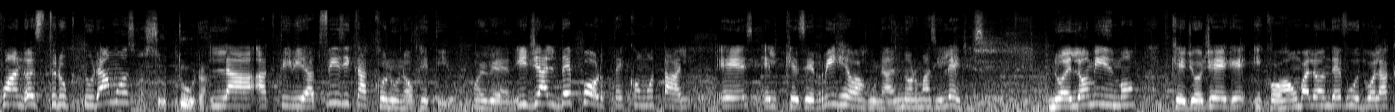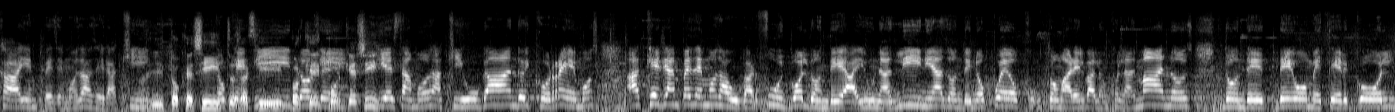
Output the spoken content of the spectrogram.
cuando estructuramos Una estructura. la actividad física con un objetivo. Muy bien. Y ya el deporte como tal es el que se rige bajo unas normas y leyes. No es lo mismo que yo llegue y coja un balón de fútbol acá y empecemos a hacer aquí. Ahí toquecitos, aquí, porque, y, porque sí. Y estamos aquí jugando y corremos, a que ya empecemos a jugar fútbol donde hay unas líneas, donde no puedo tomar el balón con las manos, donde debo meter gol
